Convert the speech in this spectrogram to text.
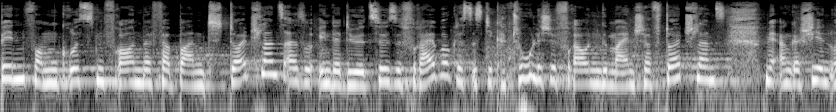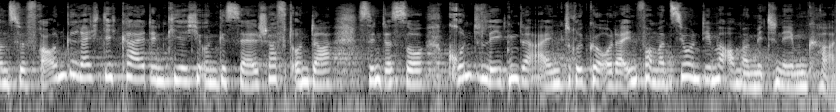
bin vom größten Frauenverband Deutschlands, also in der Diözese Freiburg. Das ist die katholische Frauengemeinschaft Deutschlands. Wir engagieren uns für Frauengerechtigkeit in Kirche und Gesellschaft. Und da sind es so grundlegende Eindrücke oder Informationen, die man man auch mal mitnehmen kann.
